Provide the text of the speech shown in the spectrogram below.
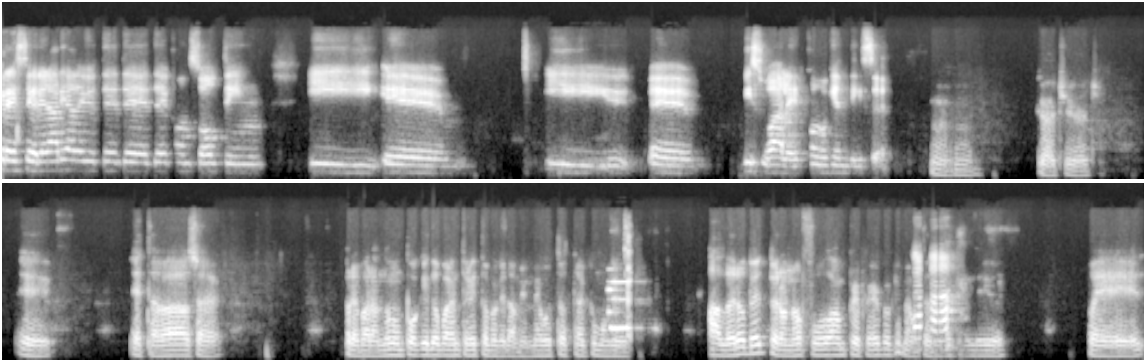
crecer el área de, de, de consulting y eh, y eh, visuales, como quien dice. Uh -huh. Gotcha, gotcha. Eh, estaba, o sea, preparándome un poquito para la entrevista porque también me gusta estar como que a little bit, pero no full on prepared porque me gusta estar sorprendido. Pues,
